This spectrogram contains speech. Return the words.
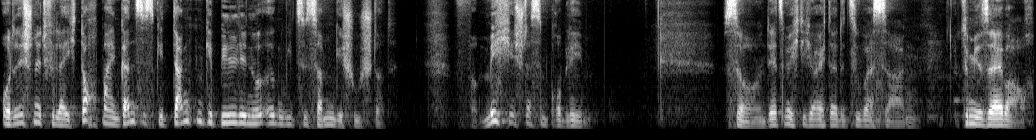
Oder ist nicht vielleicht doch mein ganzes Gedankengebilde nur irgendwie zusammengeschustert? Für mich ist das ein Problem. So, und jetzt möchte ich euch dazu was sagen. Zu mir selber auch.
